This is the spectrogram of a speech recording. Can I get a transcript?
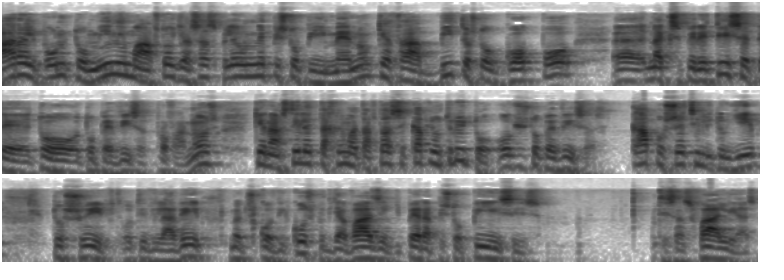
Άρα λοιπόν το μήνυμα αυτό για σας πλέον είναι πιστοποιημένο και θα μπείτε στον κόπο ε, να εξυπηρετήσετε το, το παιδί σας προφανώς και να στείλετε τα χρήματα αυτά σε κάποιον τρίτο, όχι στο παιδί σας. Κάπως έτσι λειτουργεί το SWIFT, ότι δηλαδή με τους κωδικούς που διαβάζει εκεί πέρα πιστοποίησης της ασφάλειας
